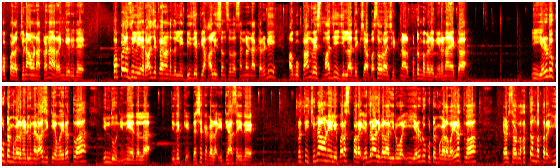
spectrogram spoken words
ಕೊಪ್ಪಳ ಚುನಾವಣಾ ಕಣ ರಂಗೇರಿದೆ. ಕೊಪ್ಪಳ ಜಿಲ್ಲೆಯ ರಾಜಕಾರಣದಲ್ಲಿ ಬಿಜೆಪಿ ಹಾಲಿ ಸಂಸದ ಸಂಗಣ್ಣ ಕರಡಿ ಹಾಗೂ ಕಾಂಗ್ರೆಸ್ ಮಾಜಿ ಜಿಲ್ಲಾಧ್ಯಕ್ಷ ಬಸವರಾಜ್ ಹಿಟ್ನಾಳ್ ಕುಟುಂಬಗಳೇ ನಿರ್ಣಾಯಕ. ಈ ಎರಡೂ ಕುಟುಂಬಗಳ ನಡುವಿನ ರಾಜಕೀಯ ವೈರತ್ವ ಇಂದು ನಿನ್ನೆಯದಲ್ಲ. ಇದಕ್ಕೆ ದಶಕಗಳ ಇತಿಹಾಸ ಇದೆ. ಪ್ರತಿ ಚುನಾವಣೆಯಲ್ಲಿ ಪರಸ್ಪರ ಎದುರಾಳಿಗಳಾಗಿರುವ ಈ ಎರಡೂ ಕುಟುಂಬಗಳ ವೈರತ್ವ ಎರಡ್ ಸಾವಿರದ ಹತ್ತೊಂಬತ್ತರ ಈ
